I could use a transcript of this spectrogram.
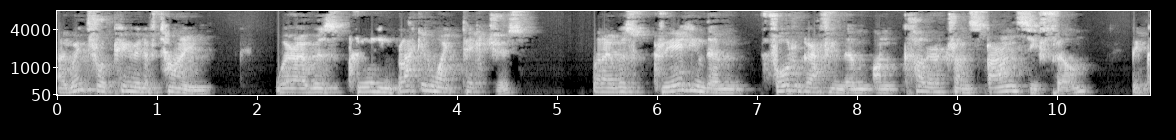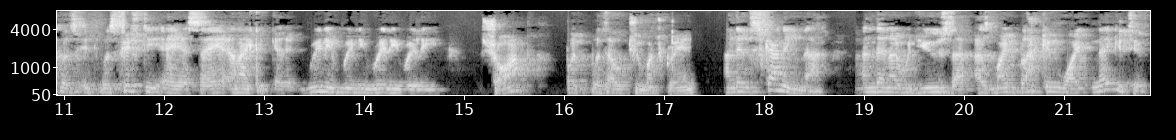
I went through a period of time where I was creating black and white pictures, but I was creating them, photographing them on color transparency film because it was 50 ASA and I could get it really, really, really, really sharp, but without too much grain, and then scanning that and then I would use that as my black and white negative.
